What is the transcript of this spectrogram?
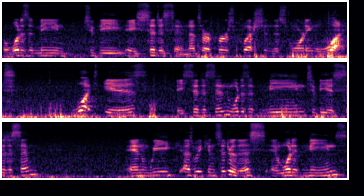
Well, what does it mean to be a citizen? That's our first question this morning. What? What is a citizen? What does it mean to be a citizen? And we, as we consider this and what it means,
